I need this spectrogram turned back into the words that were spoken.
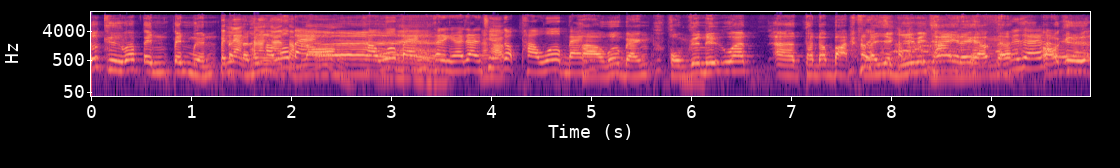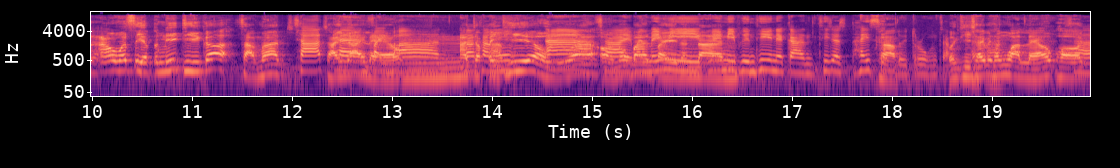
ก็คือว่าเป็นเป็นเหมือนเป็นแหล่งพลังงาน power สำร bank อง power bank อะไรอย่างเงี้ยอาจารย์ชื่อก็ power bank power bank ผมก็นึกว่าอ่าธนบัตรอะไรอย่างนี้ไม่ใช่เลยครับนะไม่ใช่ค่ะ อ๋อคือไม่ใช่เอามาเสียบตรงนี้ทีก็สามารถชาร์จใช้แทได้นไฟแล้วบ้านอาจจะไปเที่ยวหรือว่าออกใช่นอกบ้านมันไม่ไปมีนานๆ ไม่มีพื้นที่ในการที่จะให้เสียบโดยตรงจาก บางทีใช้ไปทั้งวันแล้ว พอใช่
